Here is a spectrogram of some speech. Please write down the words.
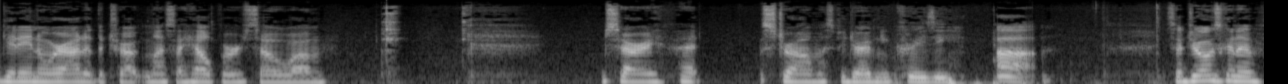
get in or out of the truck unless I help her. So, um, sorry, that straw must be driving you crazy. Uh, so Joe's gonna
